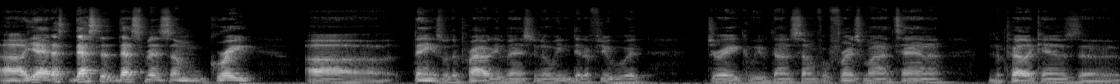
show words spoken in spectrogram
uh, yeah, that's that's the that's been some great uh, things with the private events. You know, we did a few with Drake. We've done some for French Montana and the Pelicans. Uh,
